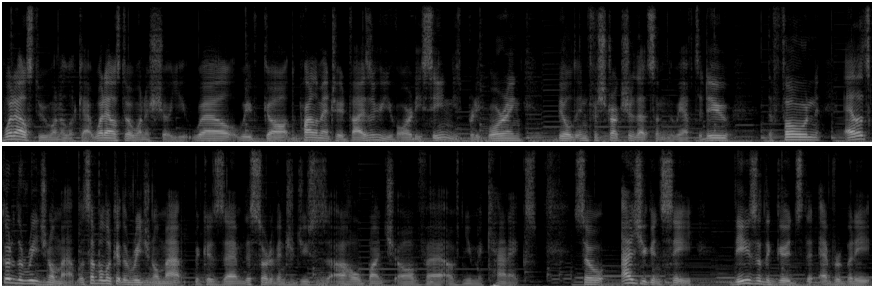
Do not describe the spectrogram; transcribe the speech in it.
what else do we want to look at? What else do I want to show you? Well, we've got the parliamentary advisor, who you've already seen. He's pretty boring. Build infrastructure, that's something that we have to do. The phone. Uh, let's go to the regional map. Let's have a look at the regional map, because um, this sort of introduces a whole bunch of, uh, of new mechanics. So, as you can see, these are the goods that everybody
